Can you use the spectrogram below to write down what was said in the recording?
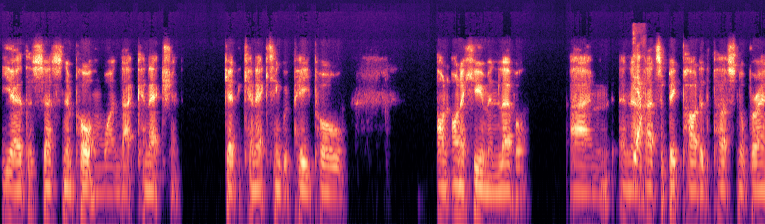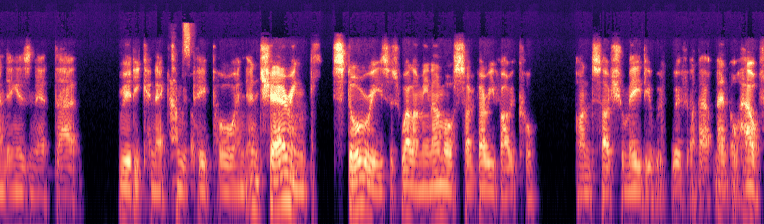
yeah, that's that's an important one, that connection. Get connecting with people on on a human level. Um and that, yeah. that's a big part of the personal branding, isn't it? That really connecting Absolutely. with people and, and sharing stories as well. I mean, I'm also very vocal on social media with, with about mental health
